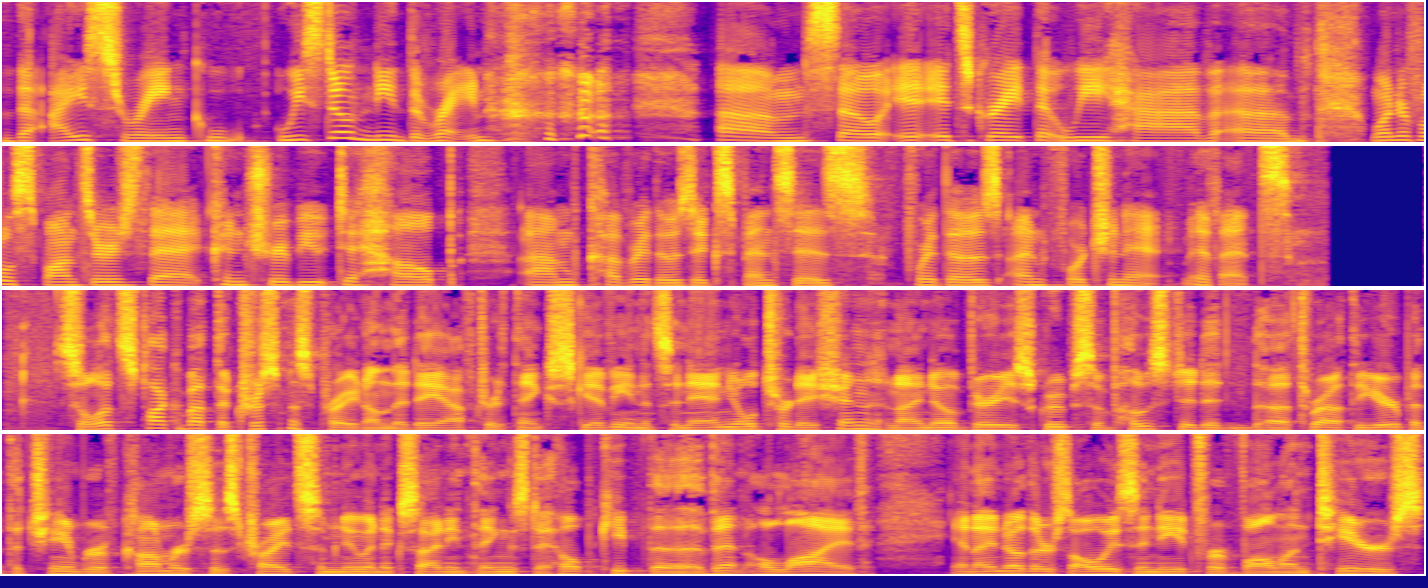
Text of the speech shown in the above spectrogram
the ice rink we still need the rain. Um, so it, it's great that we have um, wonderful sponsors that contribute to help um, cover those expenses for those unfortunate events so let's talk about the Christmas parade on the day after Thanksgiving. It's an annual tradition, and I know various groups have hosted it uh, throughout the year, but the Chamber of Commerce has tried some new and exciting things to help keep the event alive. And I know there's always a need for volunteers.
